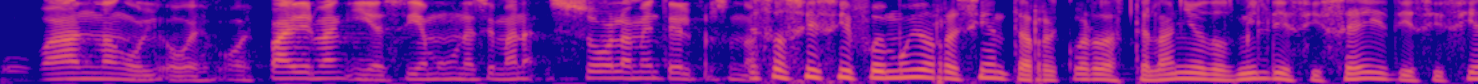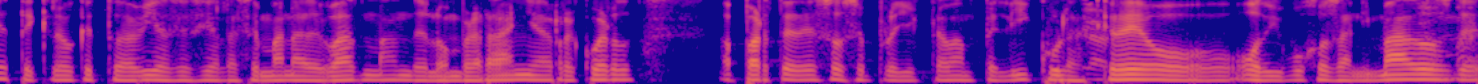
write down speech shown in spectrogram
o Batman o, Spider-Man, y hacíamos una semana solamente del personaje. Eso sí, sí, fue muy reciente, recuerdo, hasta el año 2016, 17, creo que todavía se hacía la semana de Batman, del Hombre Araña, recuerdo. Aparte de eso se proyectaban películas, creo, o, dibujos animados. Lo, de...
